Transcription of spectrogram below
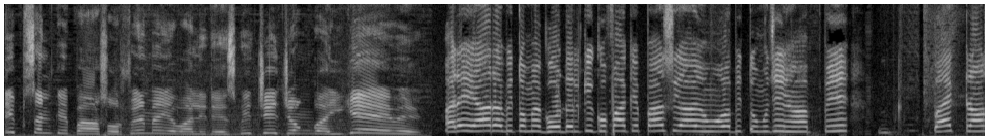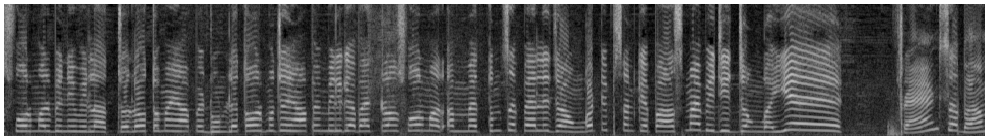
टिप्सन के पास। और फिर मैं ये वाली रेस भी जीत जाऊँगा। ये अरे यार, अभी तो मैं गोडल की गुफा के पास ही आया हूँ अभी तो मुझे यहाँ पे बैक ट्रांसफॉर्मर भी नहीं मिला चलो तो मैं यहाँ पे ढूंढ लेता और मुझे यहाँ पे मिल गया बैक ट्रांसफॉर्मर। अब मैं तुमसे पहले जाऊँगा टिप्सन के पास। मैं भी जीत जाऊँगा, ये। फ्रेंड्स, अब हम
